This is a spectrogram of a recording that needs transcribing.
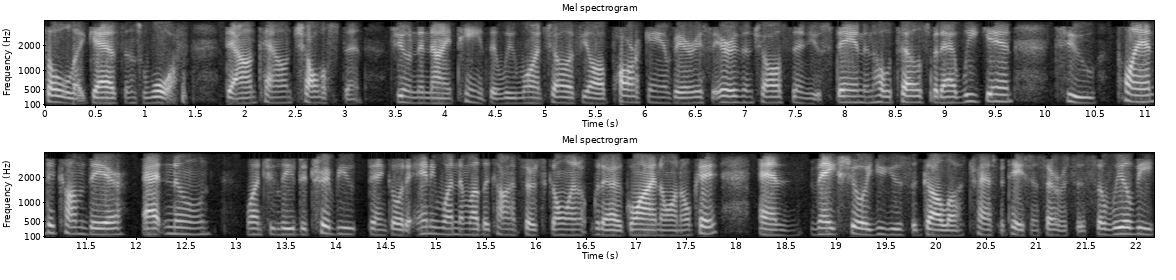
sold at Gadsden's Wharf, downtown Charleston, June the 19th, and we want y'all, if y'all are parking in various areas in Charleston, you're staying in hotels for that weekend, to plan to come there at noon. Once you leave the tribute, then go to any one of them other concerts going that are going on, okay? And make sure you use the Gullah Transportation Services. So we'll be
